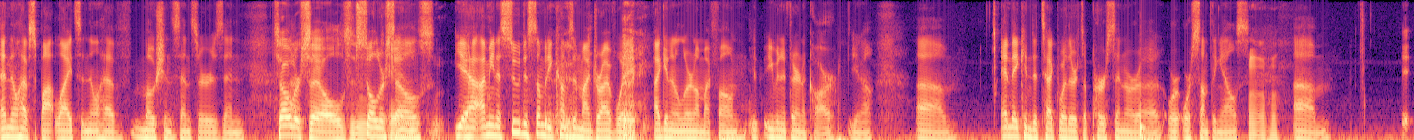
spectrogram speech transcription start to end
And they'll have spotlights and they'll have motion sensors and solar cells and solar and- cells. yeah, I mean, as soon as somebody comes in my driveway, I get an alert on my phone, even if they're in a car, you know, um, and they can detect whether it's a person or a, or, or something else. Um, it-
